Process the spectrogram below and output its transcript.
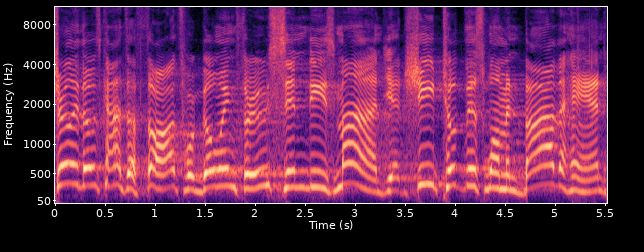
Surely those kinds of thoughts were going through Cindy's mind, yet she took this woman by the hand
